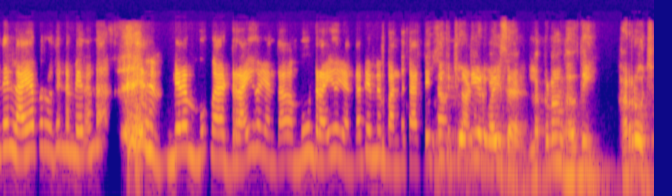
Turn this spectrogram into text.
ਦਿਨ ਲਾਇਆ ਪਰ ਉਹਦੇ ਨਾਲ ਮੇਰਾ ਨਾ ਮੇਰਾ ਡਰਾਈ ਹੋ ਜਾਂਦਾ ਮੂੰਹ ਡਰਾਈ ਹੋ ਜਾਂਦਾ ਫਿਰ ਮੈਂ ਬੰਦ ਕਰ ਦਿੱਤਾ। ਇੱਕ ਛੋਟੀ ਐਡਵਾਈਸ ਹੈ ਲੱਕੜਾਂ ਹਲਦੀ ਹਰ ਰੋਜ਼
